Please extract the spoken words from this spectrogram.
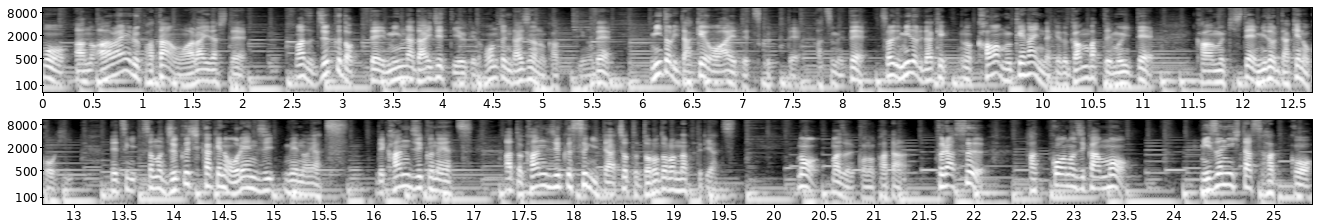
もうあのあらゆるパターンを洗い出してまず熟度ってみんな大事って言うけど本当に大事なのかっていうので緑だけをあえて作って集めてそれで緑だけの皮むけないんだけど頑張って剥いて皮むきして緑だけのコーヒー。で次その熟しかけのオレンジ目のやつ。で完熟のやつ。あと完熟すぎたちょっとドロドロになってるやつ。のまずこのパターン。プラス発酵の時間も水に浸す発酵。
